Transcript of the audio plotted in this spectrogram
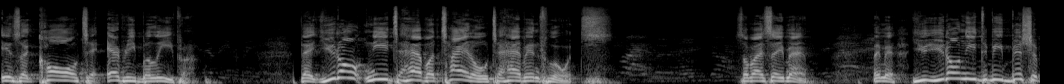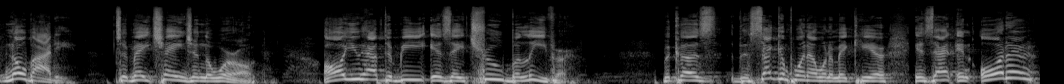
is a call to every believer. That you don't need to have a title to have influence. Somebody say amen. Amen. You, you don't need to be bishop nobody to make change in the world. All you have to be is a true believer. Because the second point I want to make here is that in order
